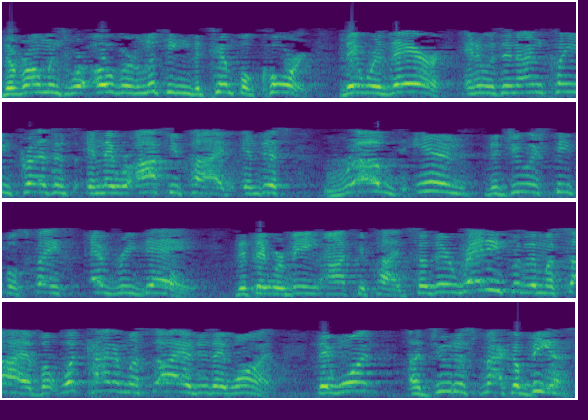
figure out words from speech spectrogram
The Romans were overlooking the temple court. They were there, and it was an unclean presence, and they were occupied, and this rubbed in the Jewish people's face every day that they were being occupied. So they're ready for the Messiah, but what kind of Messiah do they want? They want a Judas Maccabeus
